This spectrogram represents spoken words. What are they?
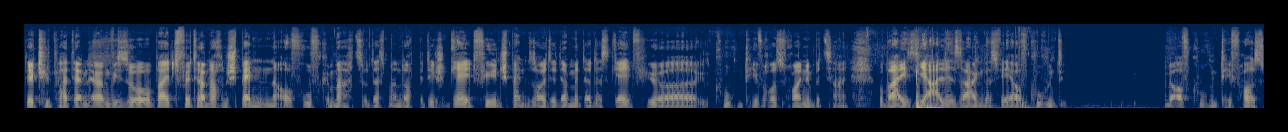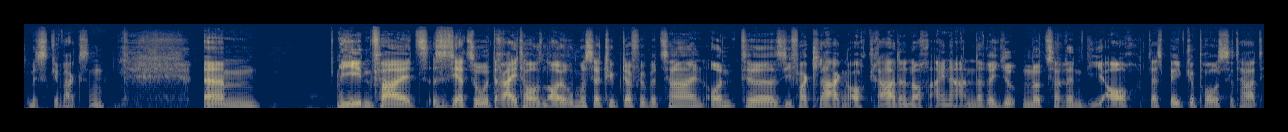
der Typ hat dann irgendwie so bei Twitter noch einen Spendenaufruf gemacht, sodass man doch bitte Geld für ihn spenden sollte, damit er das Geld für Kuchen TVs Freundin bezahlt. Wobei sie ja alle sagen, das wäre auf Kuchen, auf Kuchen TVs Mist gewachsen. Ähm, Jedenfalls ist es jetzt so, 3000 Euro muss der Typ dafür bezahlen und äh, sie verklagen auch gerade noch eine andere Nutzerin, die auch das Bild gepostet hat.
